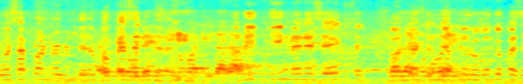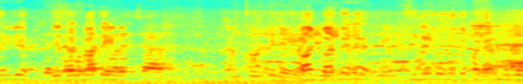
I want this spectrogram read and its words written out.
वो सब कॉन्ट्रैक्टर दे रहे उसको पैसे नहीं दे रहे अभी तीन महीने से कॉन्ट्रैक्टर ने अपने लोगों को पैसे नहीं दिए। ये सच बात है। ही नहीं हम छोड़ के जाएँगे पाँच पाँच महीने सीनियर लोगों के पगार मिले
